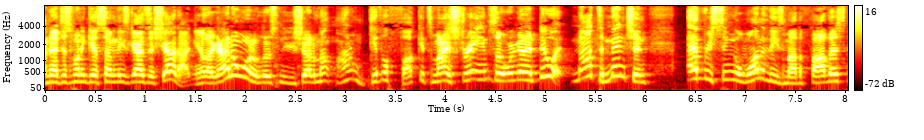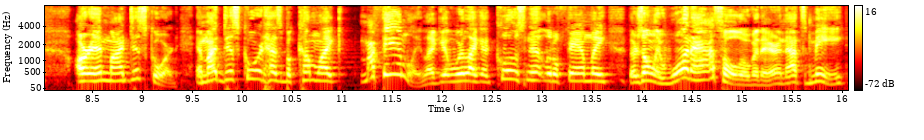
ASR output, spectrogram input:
And I just want to give some of these guys a shout out. And you're like, I don't want to listen to you shout them out. I don't give a fuck. It's my stream, so we're going to do it. Not to mention, every single one of these motherfathers are in my Discord. And my Discord has become like my family. Like we're like a close knit little family. There's only one asshole over there, and that's me.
